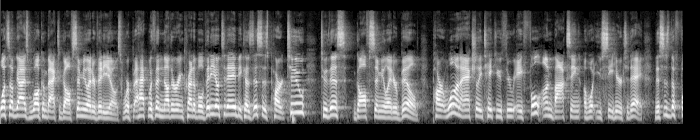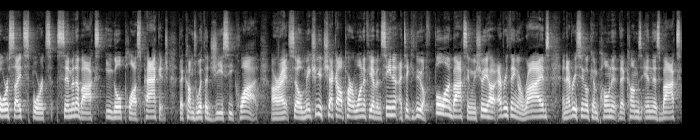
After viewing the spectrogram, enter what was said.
What's up guys? Welcome back to Golf Simulator Videos. We're back with another incredible video today because this is part two to this Golf Simulator build. Part one, I actually take you through a full unboxing of what you see here today. This is the Foresight Sports Sim in a Box Eagle Plus package that comes with a GCQuad. All right, so make sure you check out part one if you haven't seen it. I take you through a full unboxing. We show you how everything arrives and every single component that comes in this box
